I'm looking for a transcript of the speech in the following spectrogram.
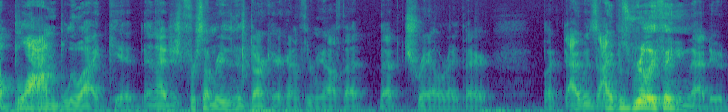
a blonde, blue eyed kid, and I just for some reason his dark hair kind of threw me off that that trail right there. But I was I was really thinking that dude.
